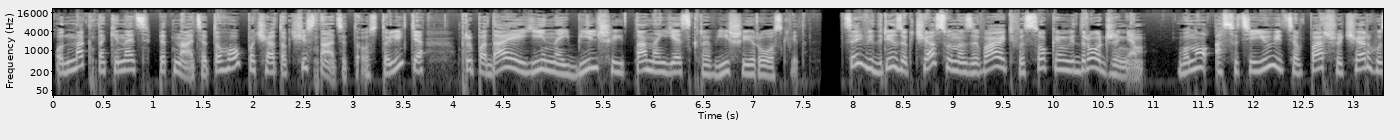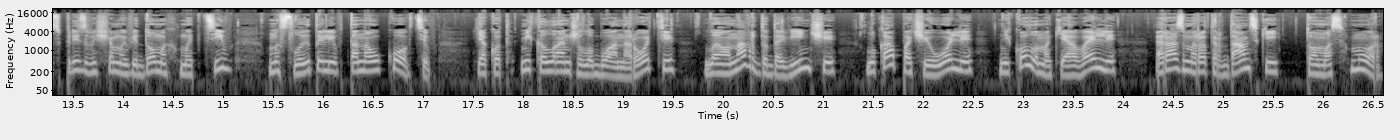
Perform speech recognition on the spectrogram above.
однак на кінець 15-го, початок 16-го століття припадає її найбільший та найяскравіший розквіт. Цей відрізок часу називають високим відродженням. Воно асоціюється в першу чергу з прізвищами відомих митців, мислителів та науковців, як от Мікеланджело Буанаротті, Леонардо да Вінчі, Лука Пачіолі, Ніколо Макіавеллі, Еразм Роттердамський, Томас Мор.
